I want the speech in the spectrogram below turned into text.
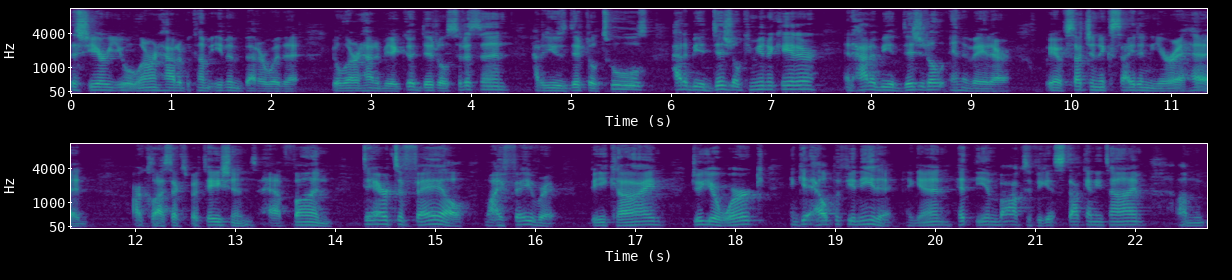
This year, you will learn how to become even better with it. You'll learn how to be a good digital citizen, how to use digital tools, how to be a digital communicator, and how to be a digital innovator. We have such an exciting year ahead. Our class expectations have fun, dare to fail, my favorite, be kind, do your work, and get help if you need it. Again, hit the inbox if you get stuck anytime. I'm,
